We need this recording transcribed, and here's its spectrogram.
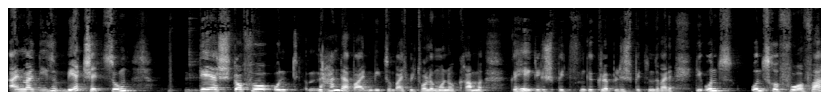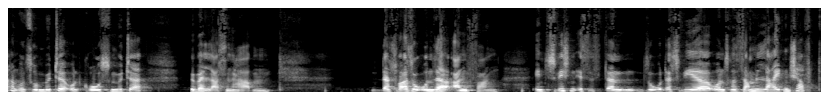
einmal diese Wertschätzung der Stoffe und Handarbeiten, wie zum Beispiel tolle Monogramme, gehäkelte Spitzen, geklöppelte Spitzen und so weiter, die uns unsere Vorfahren, unsere Mütter und Großmütter überlassen haben. Das war so unser Anfang. Inzwischen ist es dann so, dass wir unsere Sammelleidenschaft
